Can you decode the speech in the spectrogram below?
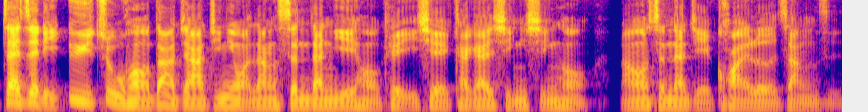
在这里预祝哈大家今天晚上圣诞夜哈可以一切开开心心哈，然后圣诞节快乐这样子。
